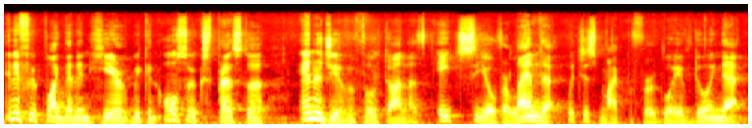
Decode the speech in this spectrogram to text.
And if we plug that in here, we can also express the energy of a photon as hc over lambda, which is my preferred way of doing that.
